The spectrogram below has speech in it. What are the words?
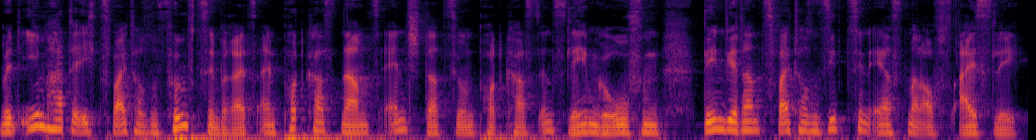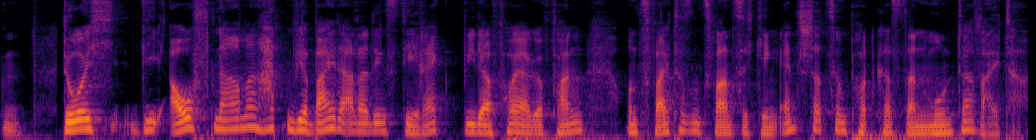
Mit ihm hatte ich 2015 bereits einen Podcast namens Endstation Podcast ins Leben gerufen, den wir dann 2017 erstmal aufs Eis legten. Durch die Aufnahme hatten wir beide allerdings direkt wieder Feuer gefangen und 2020 ging Endstation Podcast dann munter weiter.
